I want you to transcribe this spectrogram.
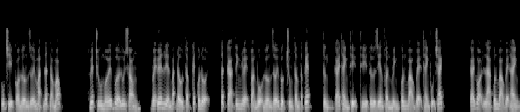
cũng chỉ có hướng dưới mặt đất đào móc. Huyết chú mới vừa lui xong, vệ uyên liền bắt đầu tập kết quân đội, tất cả tinh nhuệ toàn bộ hướng dưới vực trung tâm tập kết, từng cái thành thị thì từ riêng phần mình quân bảo vệ thành phụ trách. Cái gọi là quân bảo vệ thành,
